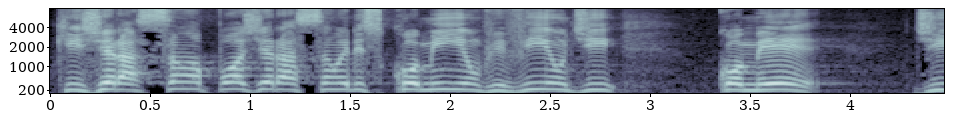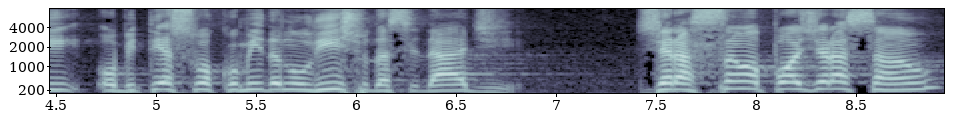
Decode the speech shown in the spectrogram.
que geração após geração eles comiam, viviam de comer, de obter sua comida no lixo da cidade, geração após geração,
